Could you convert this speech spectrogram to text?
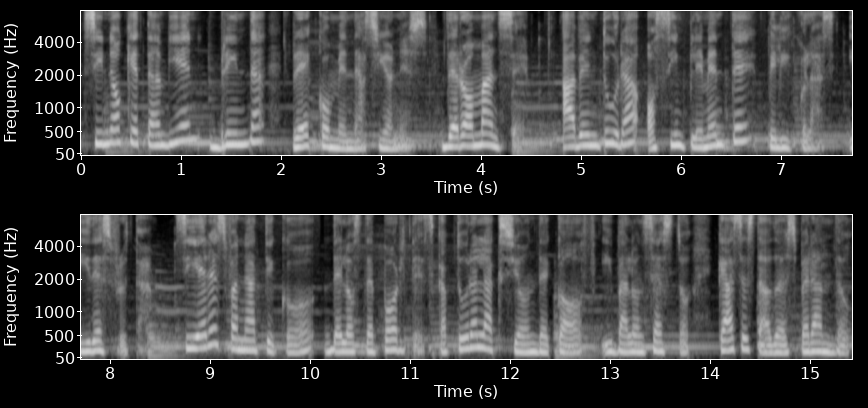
sino que también brinda recomendaciones de romance, aventura o simplemente películas y disfruta. Si eres fanático de los deportes, captura la acción de golf y baloncesto que has estado esperando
